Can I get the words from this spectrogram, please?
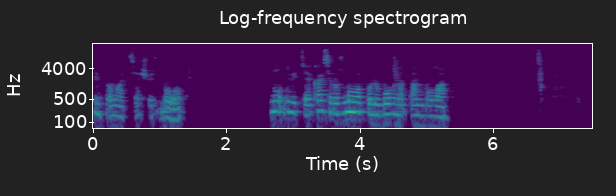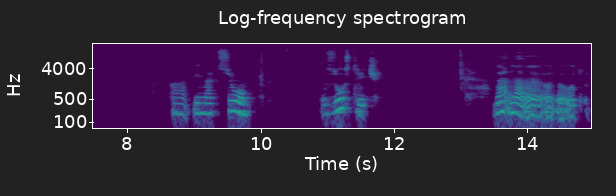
інформація, щось було. Ну, дивіться, якась розмова полюбовна там була. І на цю зустріч, да, на, е, от,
